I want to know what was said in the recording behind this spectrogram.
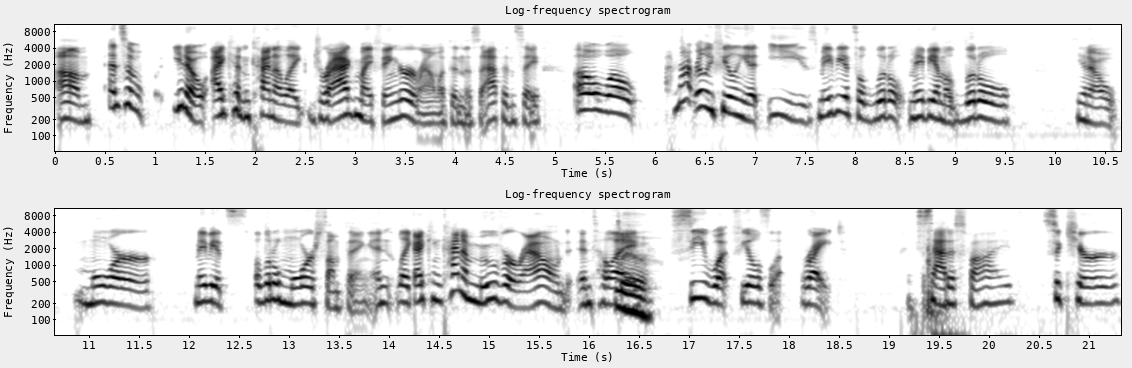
Um, and so, you know, I can kind of like drag my finger around within this app and say, oh, well, I'm not really feeling at ease. Maybe it's a little, maybe I'm a little, you know, more, maybe it's a little more something. And like I can kind of move around until I Yeah. see what feels right. Satisfied, secure.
